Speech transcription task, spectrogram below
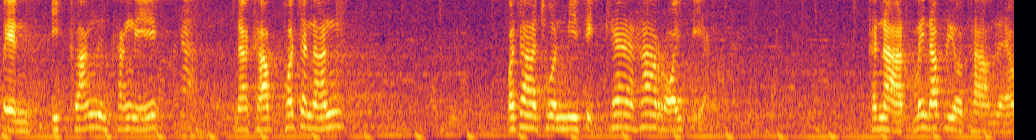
เป็นอีกครั้งหนึ่งครั้งนี้ค่ะ นะครับ เพราะฉะนั้นประชาชนมีสิทธิ์แค่ 500 เสียง ขนาดไม่นับเรียลไทม์แล้ว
